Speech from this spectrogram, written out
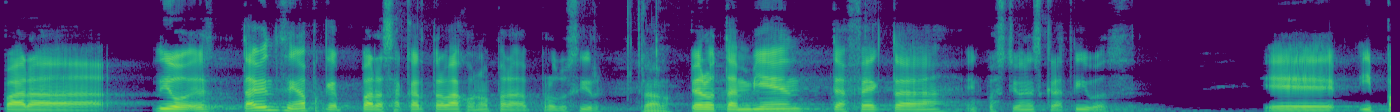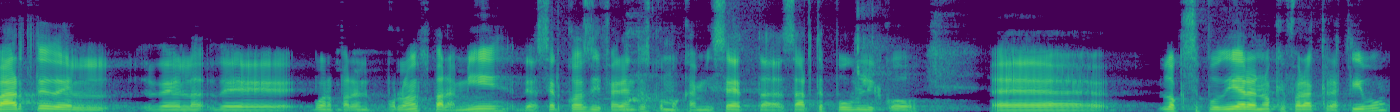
para, digo, está bien diseñado porque, para sacar trabajo, ¿no? Para producir. Claro. Pero también te afecta en cuestiones creativas. Eh, y parte del, de, bueno, para, por lo menos para mí, de hacer cosas diferentes como camisetas, arte público, eh, lo que se pudiera, ¿no? Que fuera creativo,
